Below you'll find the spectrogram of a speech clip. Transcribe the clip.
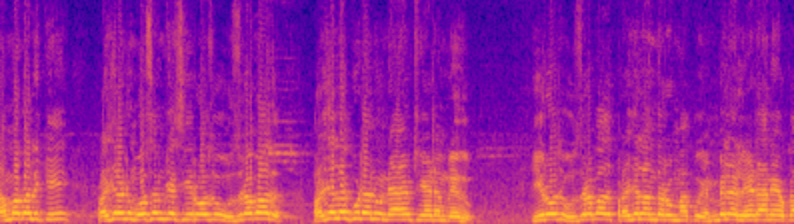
నమ్మబలికి ప్రజలను మోసం చేసి ఈరోజు హుజరాబాద్ ప్రజలకు కూడా నువ్వు న్యాయం చేయడం లేదు. ఈరోజు హుజరాబాద్ ప్రజలందరూ మాకు ఎమ్మెల్యే లేడనే ఒక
